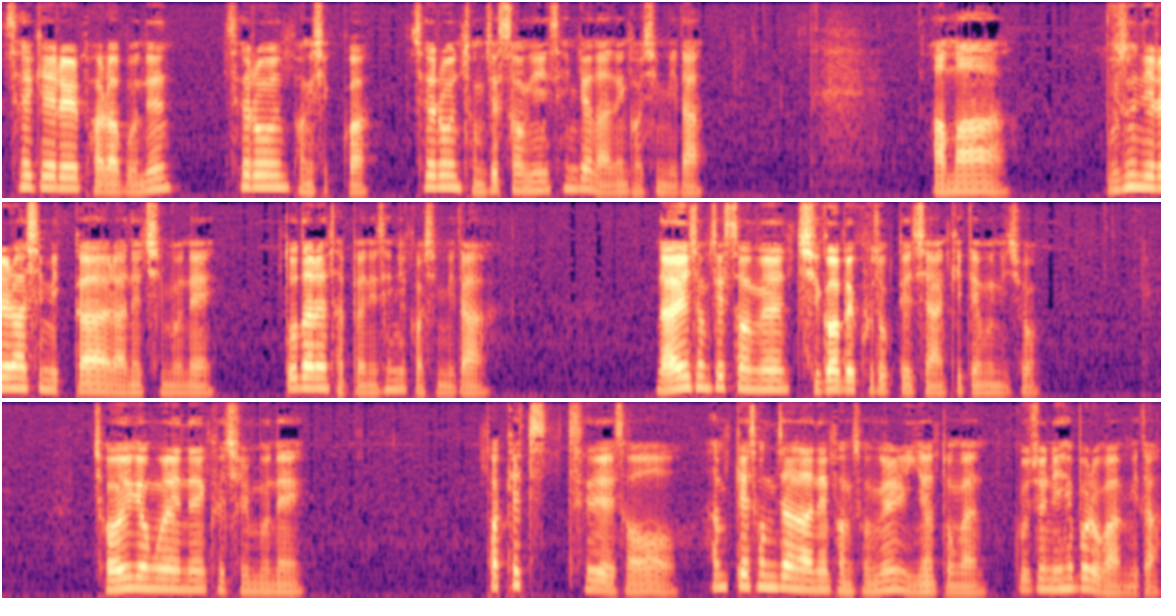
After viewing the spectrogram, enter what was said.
세계를 바라보는 새로운 방식과 새로운 정체성이 생겨나는 것입니다. 아마 무슨 일을 하십니까? 라는 질문에 또 다른 답변이 생길 것입니다. 나의 정체성은 직업에 구속되지 않기 때문이죠. 저의 경우에는 그 질문에 팟캐스트에서 함께 성장하는 방송을 2년 동안 꾸준히 해보려고 합니다.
